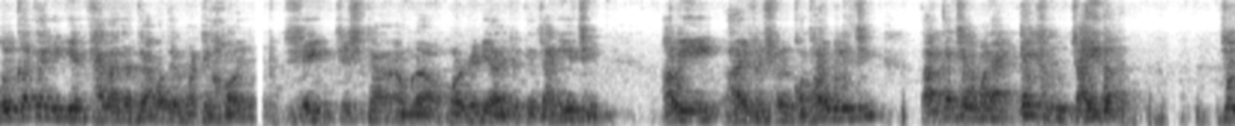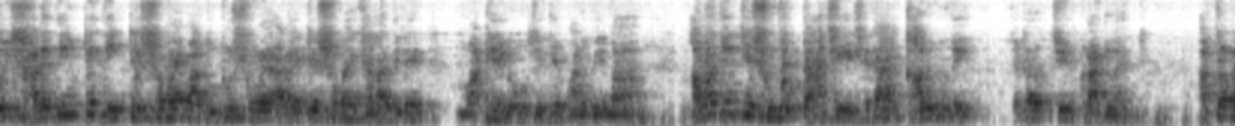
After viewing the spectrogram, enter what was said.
কলকাতায় লিগের খেলা যাতে আমাদের মাঠে হয়, সেই চেষ্টা আমরা অলরেডি আয়োজককে জানিয়েছি। আমি আইএফের সঙ্গে কথাও বলেছি। তার কাছে আমার একটাই শুধু চাহিদা যে ওই সাড়ে তিনটে, তিনটের সময় বা দুটোর সময়, আড়াইটের সময় খেলা দিলে মাঠে লোক যেতে পারবে না। আমাদের যে সুযোগটা আছে, সেটা আর কারণ নেই। সেটা হচ্ছে ফ্লাড লাইট আপনারা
